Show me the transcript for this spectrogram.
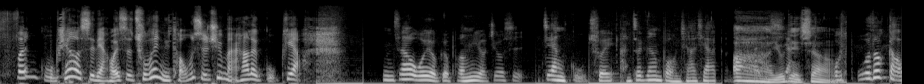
分股票是两回事，除非你同时去买他的股票。你知道我有个朋友就是这样鼓吹，啊这跟彭恰恰啊有点像，我我都搞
